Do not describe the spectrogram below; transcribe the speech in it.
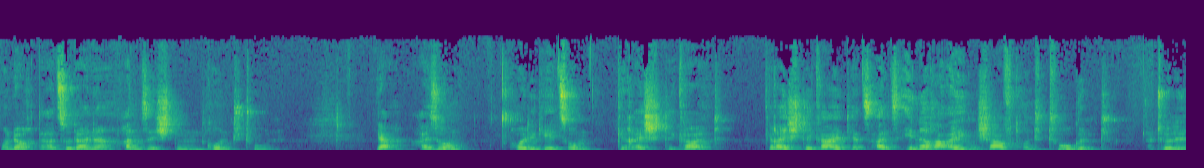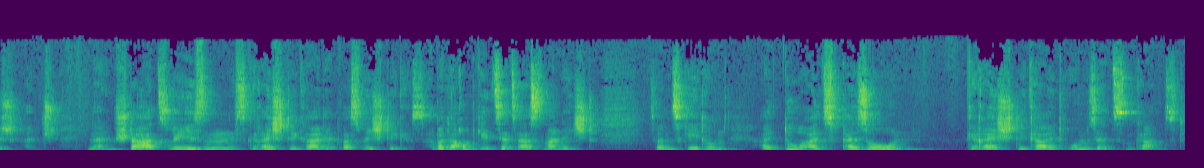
und auch dazu deine Ansichten kundtun. Ja, also heute geht es um Gerechtigkeit. Gerechtigkeit jetzt als innere Eigenschaft und Tugend. Natürlich, in einem Staatswesen ist Gerechtigkeit etwas Wichtiges, aber darum geht es jetzt erstmal nicht, sondern es geht um, als du als Person Gerechtigkeit umsetzen kannst.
